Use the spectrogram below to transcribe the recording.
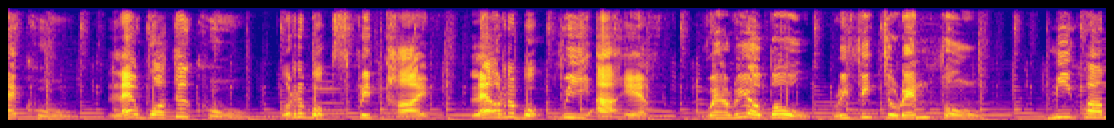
Air Cool และ Water Cool ร ระบบ Split Type และระบบ VRF Variable Refrigerant Flow มีความ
